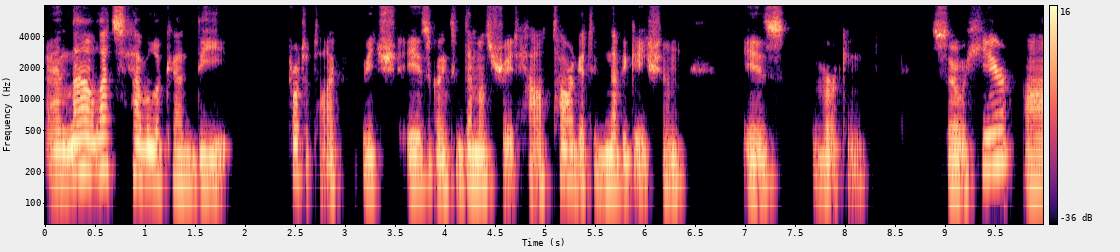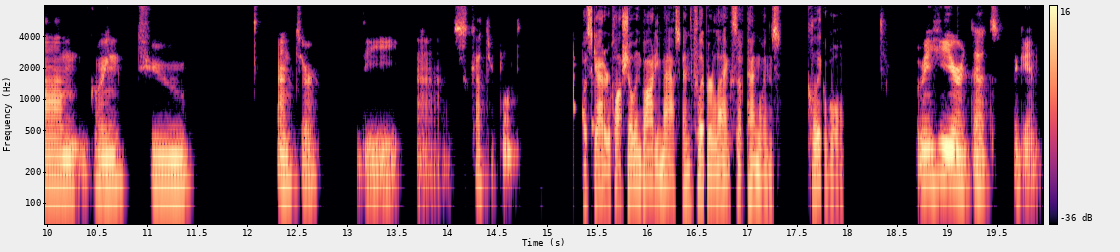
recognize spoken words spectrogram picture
And now let's have a look at the prototype, which is going to demonstrate how targeted navigation is working. So here I'm going to enter the uh, scatter plot. A scatter plot showing body mass and flipper lengths of penguins. Clickable. We hear that, again,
